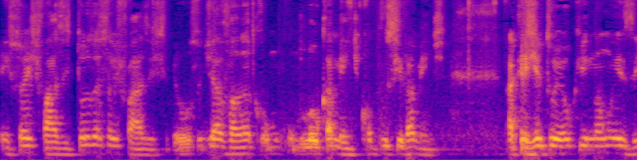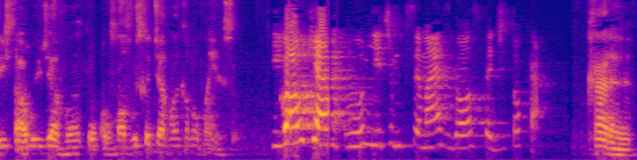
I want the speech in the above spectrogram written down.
em suas fases, todas as suas fases. Eu ouço Djavan como, como loucamente, compulsivamente. Acredito eu que não exista algo de Djavan, uma música de Djavan que eu não conheço. E qual que é o ritmo que você mais gosta de tocar? Cara,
